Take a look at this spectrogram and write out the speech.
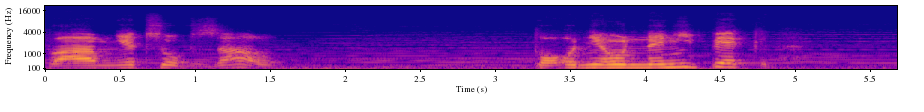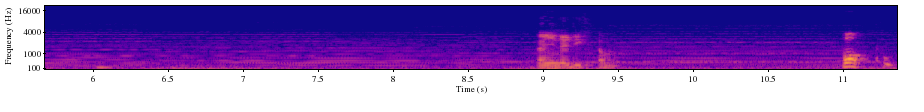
vám něco vzal. To od něho není pěkné. Ani nedýchám. Pokud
